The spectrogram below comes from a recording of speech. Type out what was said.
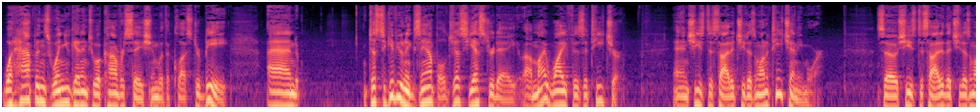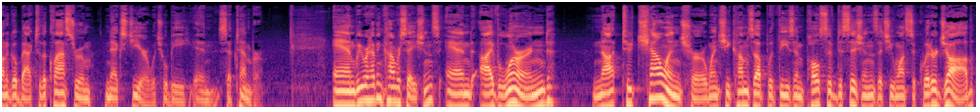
what happens when you get into a conversation with a cluster B. And just to give you an example, just yesterday, uh, my wife is a teacher and she's decided she doesn't want to teach anymore. So she's decided that she doesn't want to go back to the classroom next year, which will be in September. And we were having conversations, and I've learned not to challenge her when she comes up with these impulsive decisions that she wants to quit her job,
